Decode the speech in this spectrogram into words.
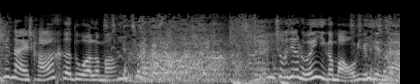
是奶茶喝多了吗？跟 周杰伦一个毛病，现在啊。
